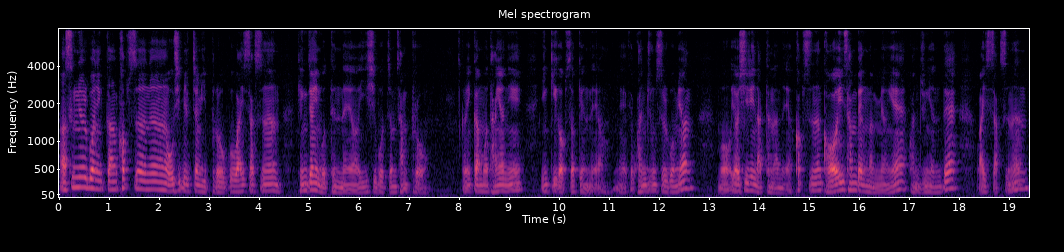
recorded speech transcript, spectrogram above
아, 승률 보니까 컵스는 51.2%고 와이삭스는 굉장히 못했네요. 25.3%. 그러니까 뭐 당연히 인기가 없었겠네요. 네, 그 관중수를 보면 뭐 여실히 나타나네요. 컵스는 거의 300만 명의 관중이었는데 와이삭스는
